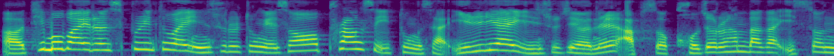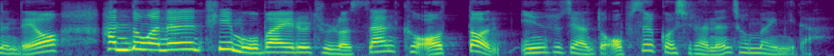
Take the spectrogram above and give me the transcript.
어, 티모바일은 스프린트와의 인수를 통해서 프랑스 이통사 일리아드의 인수 제안을 앞서 거절을 한 바가 있었는데요. 한동안은 티모바일을 둘러싼 그 어떤 인수 제안도 없을 것이라는 전망입니다.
